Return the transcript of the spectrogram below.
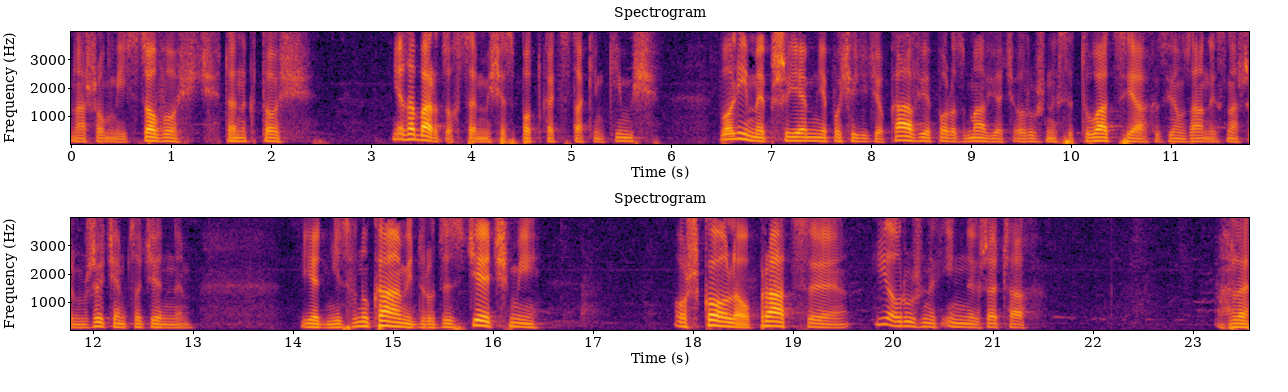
naszą miejscowość, ten ktoś. Nie za bardzo chcemy się spotkać z takim kimś, Wolimy przyjemnie posiedzieć o kawie, porozmawiać o różnych sytuacjach związanych z naszym życiem codziennym. Jedni z wnukami, drudzy z dziećmi, o szkole, o pracy i o różnych innych rzeczach. Ale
